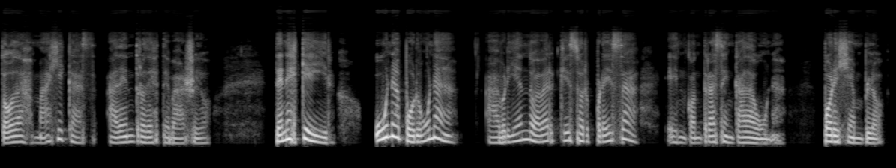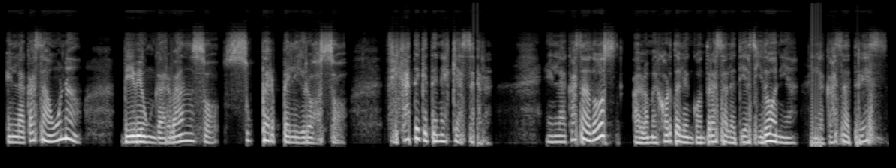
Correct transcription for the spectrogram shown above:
todas mágicas, adentro de este barrio. Tenés que ir una por una abriendo a ver qué sorpresa encontrás en cada una. Por ejemplo, en la casa 1 vive un garbanzo súper peligroso. Fíjate qué tenés que hacer. En la casa 2, a lo mejor te la encontrás a la tía Sidonia. En la casa 3,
